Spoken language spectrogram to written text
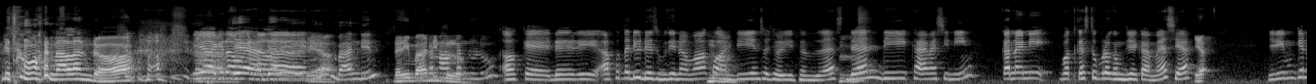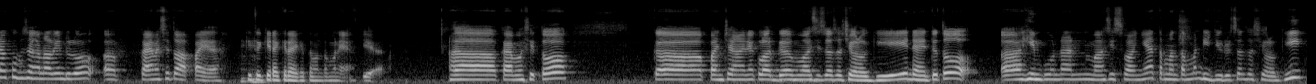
Kita mau kenalan dong. Iya, kita mau Iya, kenalan. dari ini Iya. Mbak Andin. Dari Mbak Andin Perkenalkan dulu. Oke, dari aku tadi udah sebutin nama aku Hmm. Andin Sosiologi 19 dan di KMS ini karena ini podcast itu program kerja KMS ya. Ya. Jadi mungkin aku bisa kenalin dulu eh, KMS itu apa ya? Gitu kira-kira ya ke teman-teman ya. Iya. Eh, KMS itu kepanjangannya keluarga mahasiswa sosiologi dan itu tuh eh, himpunan mahasiswanya teman-teman di jurusan sosiologi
